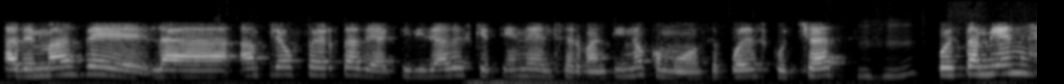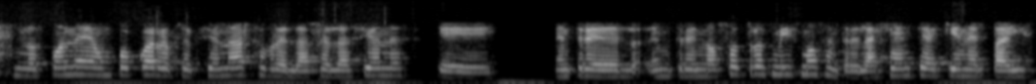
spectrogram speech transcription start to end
además de la amplia oferta de actividades que tiene el Cervantino, como se puede escuchar, pues también nos pone un poco a reflexionar sobre las relaciones que entre, entre nosotros mismos, entre la gente aquí en el país.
